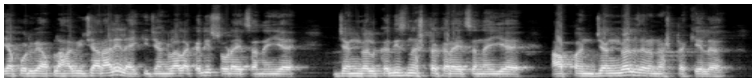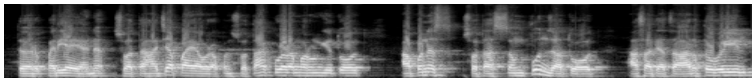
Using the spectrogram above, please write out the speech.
यापूर्वी आपला हा विचार आलेला आहे की जंगलाला कधीच सोडायचा नाहीये. जंगल कधीच नष्ट करायचं नाहीये. आपण जंगल जर नष्ट केलं तर पर्यायानं स्वतःच्या पायावर आपण स्वतः कुराडा मारून घेतो आहोत. आपणच स्वतः संपून जातो आहोत असा त्याचा अर्थ होईल.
